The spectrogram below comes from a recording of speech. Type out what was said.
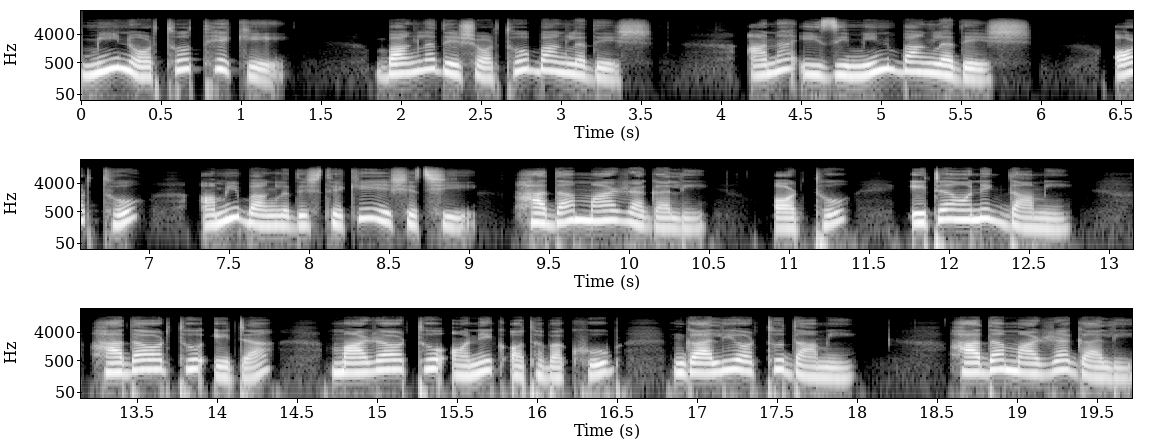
মিন অর্থ থেকে। বাংলাদেশ অর্থ বাংলাদেশ, আনা ইজি মিন বাংলাদেশ। অর্থ, আমি বাংলাদেশ থেকে এসেছি। হাদা মাররা গালি অর্থ, এটা অনেক দামি। হাদা অর্থ এটা মাররা অর্থ অনেক অথবা খুব, গালি অর্থ দামি। হাদা মাররা গালি।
